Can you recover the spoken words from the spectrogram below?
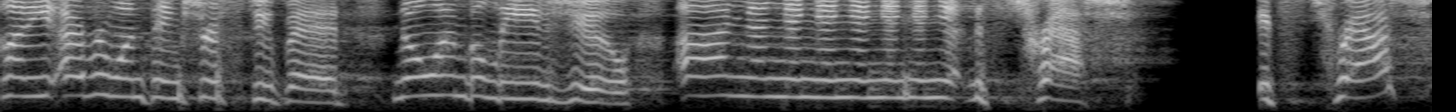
Honey, everyone thinks you're stupid. No one believes you. Ah, uh, nah, nah, nah, nah, nah, It's trash. It's trash.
